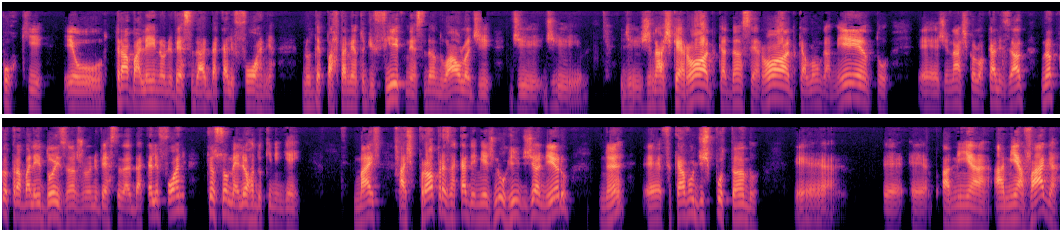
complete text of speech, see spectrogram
porque eu trabalhei na Universidade da Califórnia no departamento de fitness, dando aula de, de, de, de ginástica aeróbica, dança aeróbica, alongamento, é, ginástica localizada. Não é porque eu trabalhei dois anos na Universidade da Califórnia que eu sou melhor do que ninguém. Mas as próprias academias no Rio de Janeiro né, é, ficavam disputando é, é, é, a, minha, a minha vaga,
